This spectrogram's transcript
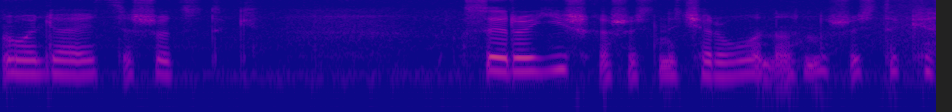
Валяється, що це таке? Сироїшка, щось не червона, ну щось таке.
